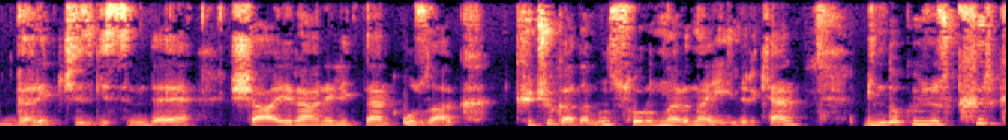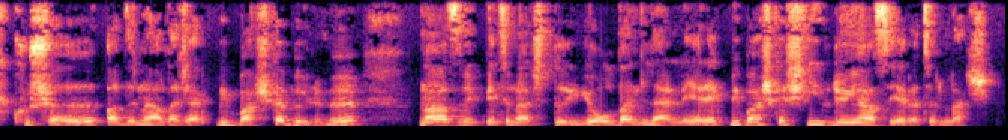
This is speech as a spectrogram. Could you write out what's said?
garip çizgisinde şairanelikten uzak, küçük adamın sorunlarına eğilirken 1940 kuşağı adını alacak bir başka bölümü Nazım Hikmet'in açtığı yoldan ilerleyerek bir başka şiir dünyası yaratırlar.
